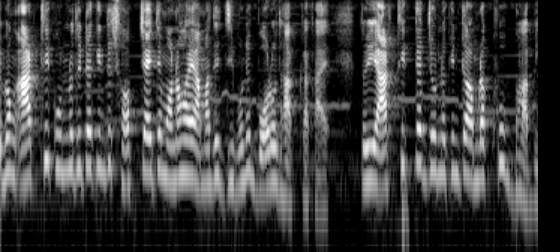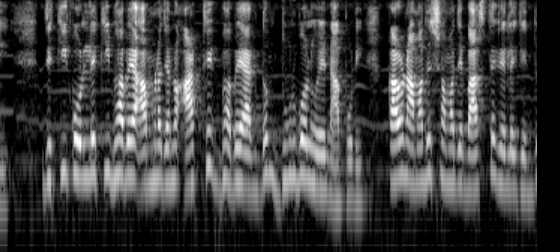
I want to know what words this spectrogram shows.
এবং আর্থিক উন্নতিটা কিন্তু সব চাইতে মনে হয় আমাদের জীবনে বড় ধাক্কা খায়। তো এই আর্থিকটার জন্য কিন্তু আমরা খুব ভাবি। যে কি করলে কীভাবে আমরা যেন আর্থিকভাবে একদম দুর্বল হয়ে না পড়ি। কারণ আমাদের সমাজে বাঁচতে গেলে কিন্তু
